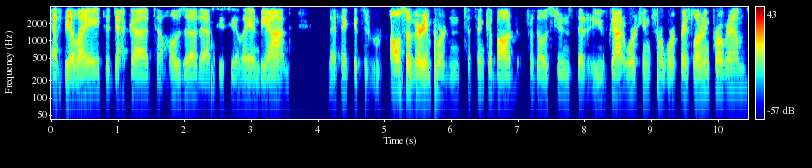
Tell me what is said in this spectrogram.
FBLA to DECA to HOSA to FCCLA and beyond. I think it's also very important to think about for those students that you've got working for work-based learning programs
